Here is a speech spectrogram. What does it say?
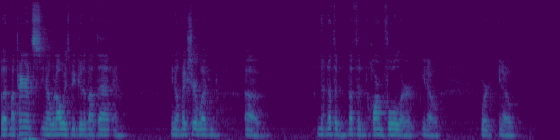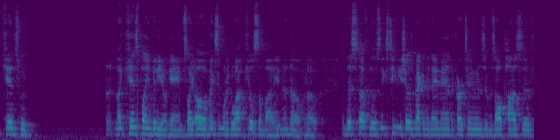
but my parents, you know, would always be good about that, and you know, make sure it wasn't um, no, nothing nothing harmful or you know, where you know, kids would like kids playing video games, like oh, it makes them want to go out and kill somebody. No, no, no. This stuff, those these TV shows back in the day, man, the cartoons, it was all positive.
